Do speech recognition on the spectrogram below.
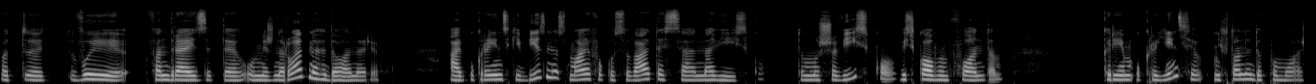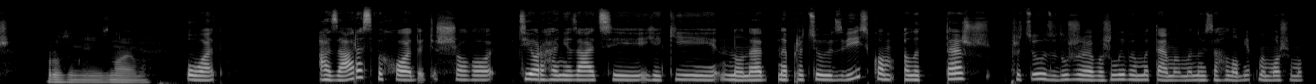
от е, ви фандрейзите у міжнародних донорів, а український бізнес має фокусуватися на війську. Тому що війську, військовим фондам, крім українців, ніхто не допоможе. Розумію, знаємо. От. А зараз виходить, що ті організації, які ну, не, не працюють з військом, але теж працюють з дуже важливими темами. Ну і загалом, як ми можемо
